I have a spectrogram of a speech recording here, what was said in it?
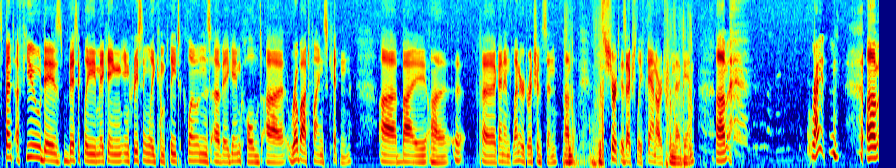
spent a few days basically making increasingly complete clones of a game called uh, Robot Finds Kitten uh, by uh, a guy named Leonard Richardson. Um, this shirt is actually fan art from that game. Um, right? Um,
